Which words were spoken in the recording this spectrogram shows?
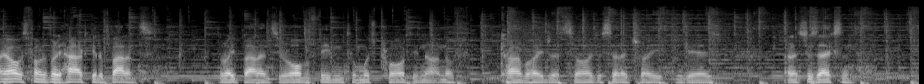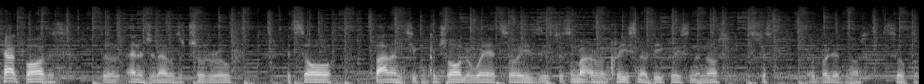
I always found it very hard to get a balance, the right balance. You're overfeeding too much protein, not enough carbohydrates, so I just said I'd try and engage. And it's just excellent. Can't fault it. The energy levels are through the roof. It's so balanced, you can control the weight so easy. It's just a matter of increasing or decreasing the nut. It's just a brilliant nut, super.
